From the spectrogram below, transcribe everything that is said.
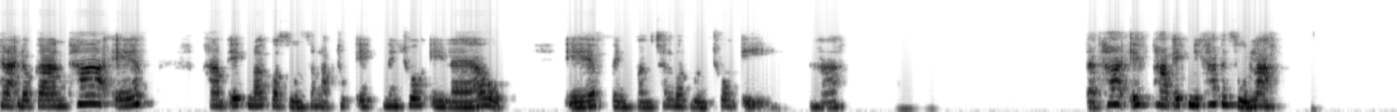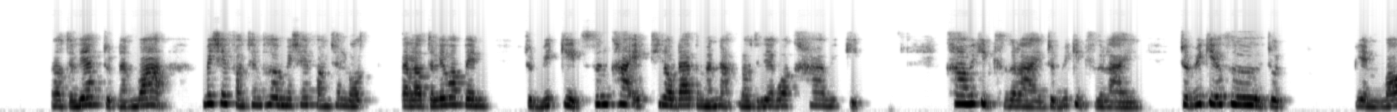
ขณะเดียวกันถ้า f prime x น้อยกว่าศูนย์สำหรับทุก x ในช่วง a แล้ว f เป็นฟังก์ชันลดบนช่วง a นะคะแต่ถ้า f prime x มีค่าเป็นศูนย์ล่ะ เราจะเรียกจุดนั้นว่าไม่ใช่ฟังก์ชันเพิ่มไม่ใช่ฟังก์ชันลด แต่เราจะเรียกว่าเป็นจุดวิกฤต ซึ่งค่า x ที่เราได้ตรงนั้นน่ะ เราจะเรียกว่าค่าวิกฤต ค่าวิกฤตคืออะไร จุดวิกฤตคืออะไร จุดวิกฤตก็คือจุดเปลี่ยนเว้า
